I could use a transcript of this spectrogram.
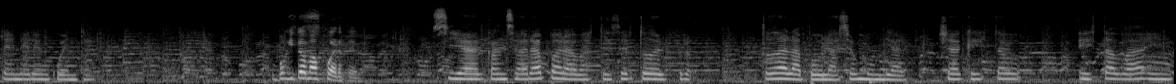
tener en cuenta. Un poquito más fuerte. Si alcanzará para abastecer todo el pro- toda la población mundial, ya que esta, esta va en,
